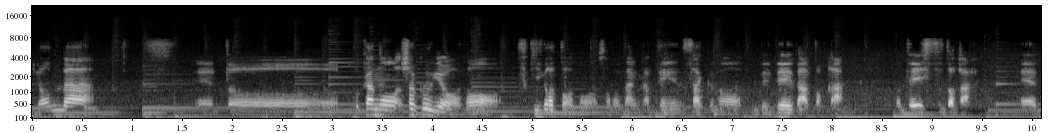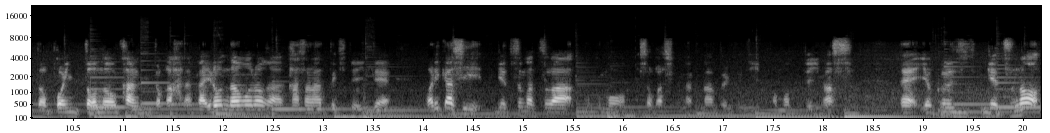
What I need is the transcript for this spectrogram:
いろんな、えっ、ー、と、他の職業の月ごとの、そのなんか添削のデータとか、提出とか、えっ、ー、と、ポイントの管理とか、なんかいろんなものが重なってきていて、わりかし月末は僕も忙しくなるなというふうに思っています。ね、翌月の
